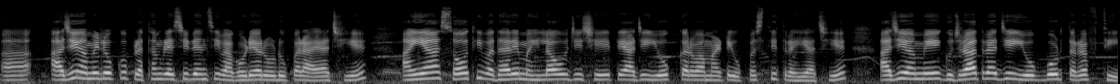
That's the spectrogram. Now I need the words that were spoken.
આજે અમે લોકો પ્રથમ રેસિડેન્સી વાઘોડિયા રોડ ઉપર આવ્યા છીએ. અહીંયા સૌથી વધારે મહિલાઓ જે છે તે આજે યોગ કરવા માટે ઉપસ્થિત રહ્યા છીએ. આજે અમે ગુજરાત રાજ્ય યોગ બોર્ડ તરફથી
